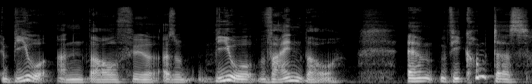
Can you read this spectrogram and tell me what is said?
Bioanbau für, also Bio-Weinbau. Ähm, wie kommt das?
